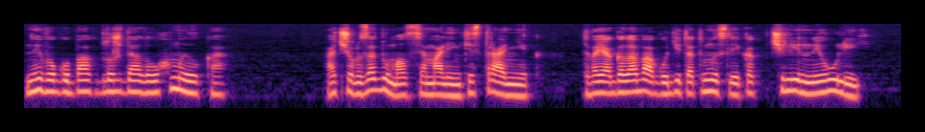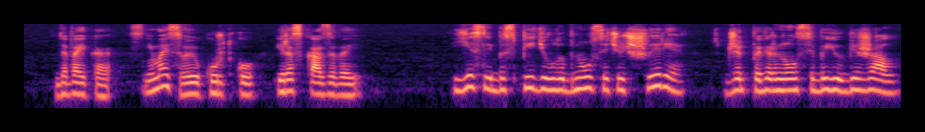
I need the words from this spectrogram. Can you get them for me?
На его губах блуждала ухмылка. «О чем задумался маленький странник? Твоя голова гудит от мыслей, как пчелиный улей. Давай-ка, снимай свою куртку и рассказывай». Если бы Спиди улыбнулся чуть шире, Джек повернулся бы и убежал.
